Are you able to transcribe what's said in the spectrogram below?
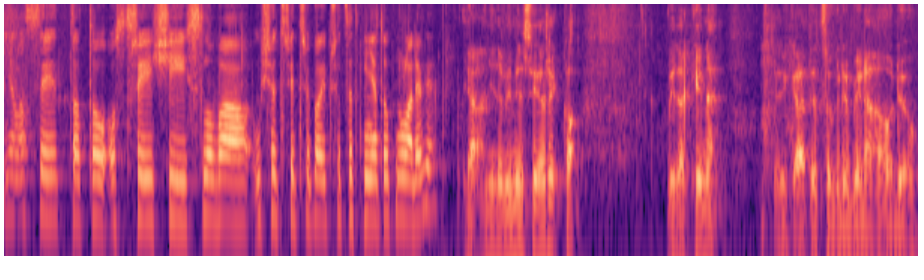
Měla si tato ostřejší slova ušetřit třeba i předsedkyně TOP 09? Já ani nevím, jestli je řekla. Vy taky ne. Říkáte, co kdyby náhodou.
